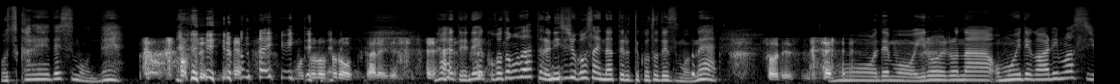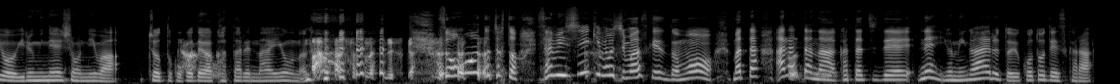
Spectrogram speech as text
お疲れですもんね。ね。いろんな意味で、ね、そろそろお疲れですね。だってね、子供だったら25歳になってるってことですもんね。そうですね。もうでもいろいろな思い出がありますよ、イルミネーションには。ちょっとここでは語れないような、ね、そう思うとちょっと寂しい気もしますけれどもまた新たな形でね蘇るということですから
